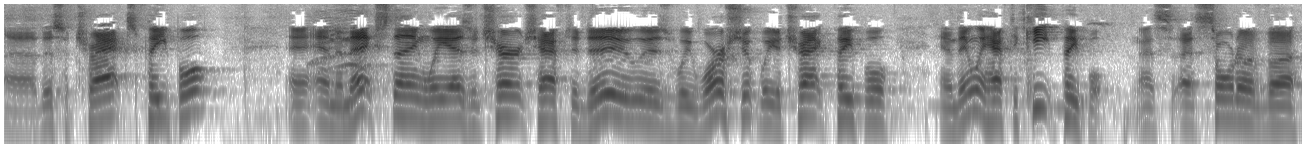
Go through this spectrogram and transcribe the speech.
uh, this attracts people. And, and, the next thing we as a church have to do is we worship, we attract people, and then we have to keep people. That's, that's sort of uh,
